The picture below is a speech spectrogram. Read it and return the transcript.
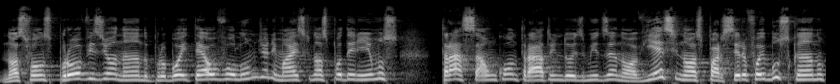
nós fomos provisionando para o Boitel o volume de animais que nós poderíamos traçar um contrato em 2019. E esse nosso parceiro foi buscando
